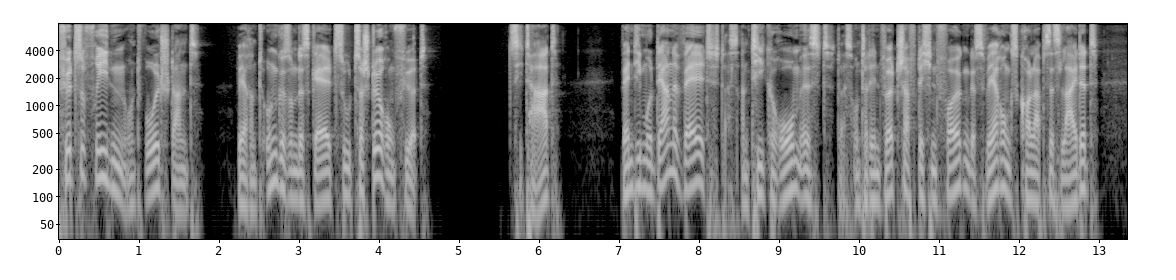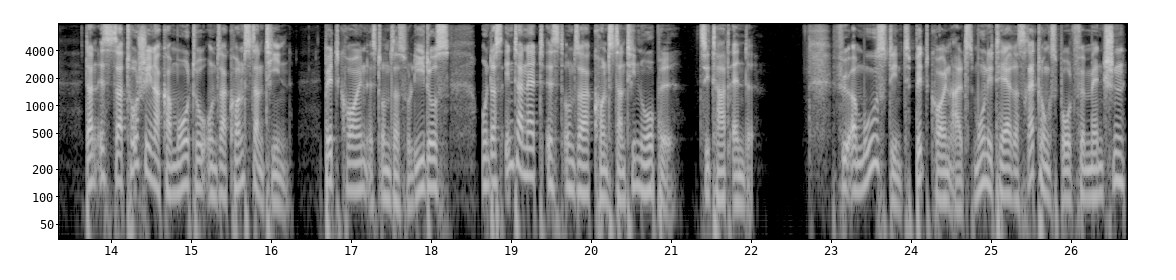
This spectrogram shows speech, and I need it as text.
führt zu Frieden und Wohlstand, während ungesundes Geld zu Zerstörung führt. Zitat Wenn die moderne Welt das antike Rom ist, das unter den wirtschaftlichen Folgen des Währungskollapses leidet, dann ist Satoshi Nakamoto unser Konstantin, Bitcoin ist unser Solidus und das Internet ist unser Konstantinopel. Zitat Ende. Für Amus dient Bitcoin als monetäres Rettungsboot für Menschen,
